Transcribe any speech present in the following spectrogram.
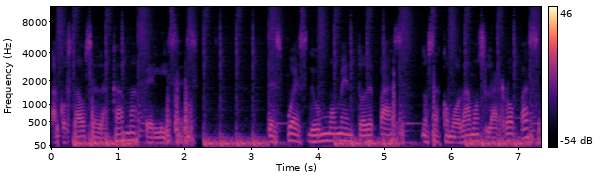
acostados en la cama, felices. Después de un momento de paz, nos acomodamos las ropas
